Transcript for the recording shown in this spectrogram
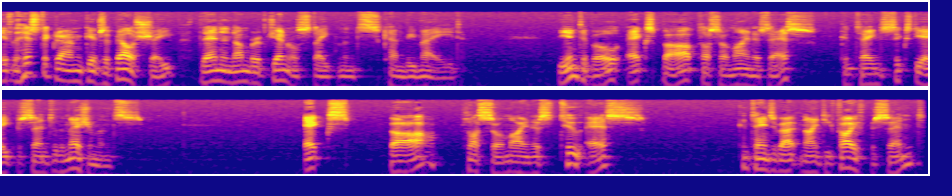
If the histogram gives a bell shape, then a number of general statements can be made. The interval x bar plus or minus s contains 68% of the measurements. x bar plus or minus 2s contains about 95%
